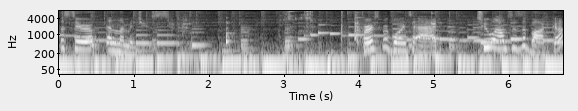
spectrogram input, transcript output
the syrup, and lemon juice. First, we're going to add two ounces of vodka.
